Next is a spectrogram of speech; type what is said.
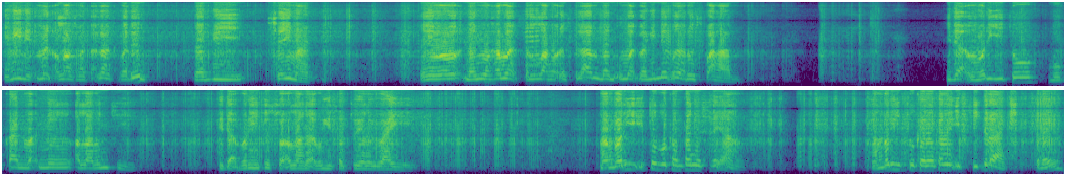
Ini nikmat Allah SWT kepada Nabi Sulaiman Nabi Muhammad sallallahu alaihi wasallam dan umat baginda pun harus faham. Tidak memberi itu bukan makna Allah benci. Tidak beri itu sebab Allah nak bagi satu yang lebih baik. Memberi itu bukan tanda sayang. Memberi itu kadang-kadang istidraj. Sedang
